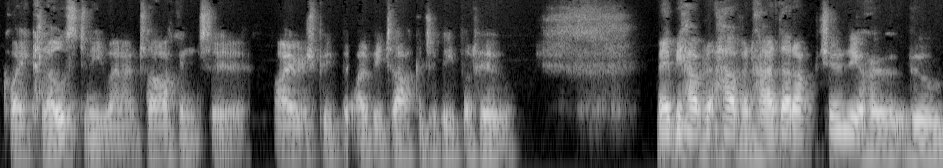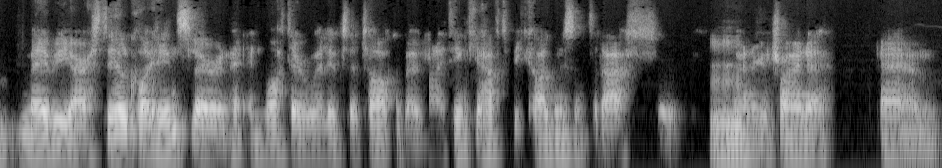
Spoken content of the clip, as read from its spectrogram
quite close to me when I'm talking to Irish people. I'll be talking to people who maybe haven't haven't had that opportunity or who maybe are still quite insular in, in what they're willing to talk about. And I think you have to be cognizant of that mm-hmm. when you're trying to um,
